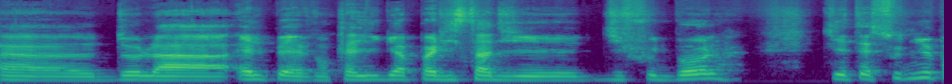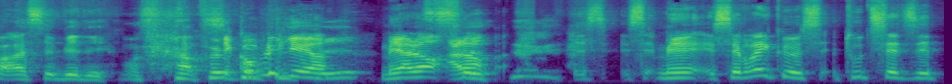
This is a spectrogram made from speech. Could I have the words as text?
euh, de la LPF, donc la Liga Paulista du, football, qui était soutenue par la CBD. c'est compliqué. Hein. Mais alors, alors mais c'est vrai que toutes ces,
